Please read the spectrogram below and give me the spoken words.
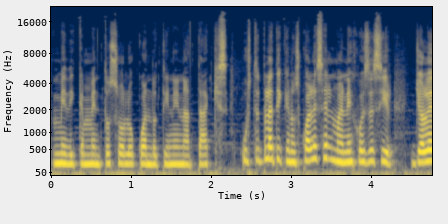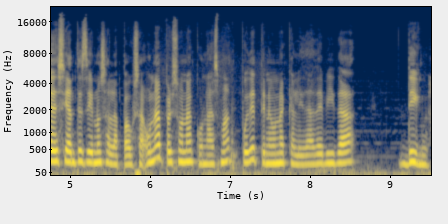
medicamentos solo cuando tienen ataques. Usted platíquenos cuál es el manejo, es decir, yo le decía antes de irnos a la pausa, una persona con asma puede tener una calidad de vida digna,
